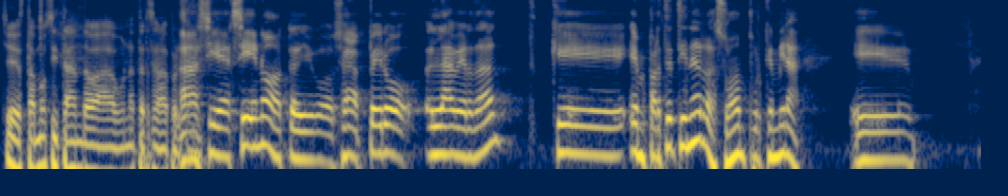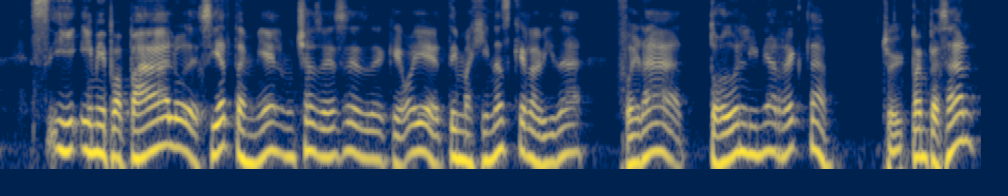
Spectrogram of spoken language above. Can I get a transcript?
Sí, estamos citando a una tercera persona. Así es, sí, no, te digo, o sea, pero la verdad que en parte tiene razón, porque mira, eh, y, mi papá lo decía también muchas veces de que, oye, ¿te imaginas que la vida fuera todo en línea recta? Sí. Para empezar,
